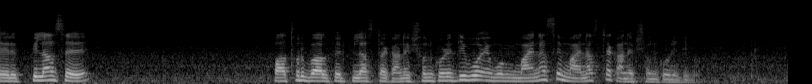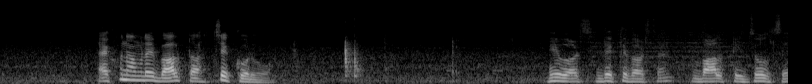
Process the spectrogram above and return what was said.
এর প্লাসে পাথর বাল্বের প্লাসটা কানেকশন করে দিব এবং মাইনাসে মাইনাসটা কানেকশন করে দিব। এখন আমরা এই বাল্বটা চেক করব। ভিউয়ার্স দেখতে পাচ্ছেন বাল্বটি জ্বলছে।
